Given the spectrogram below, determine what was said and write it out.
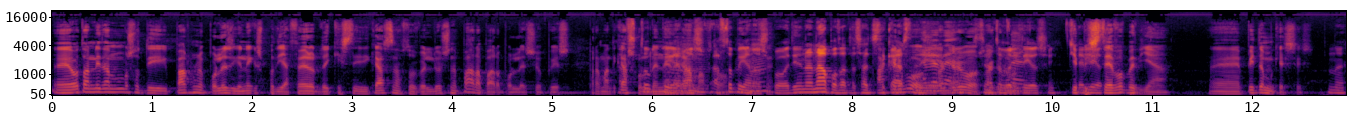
Ε, όταν είδαμε όμως ότι υπάρχουν πολλές γυναίκες που ενδιαφέρονται και στη- ειδικά στην αυτοβελτίωση είναι πάρα, πάρα πολλές οι οποίες πραγματικά ασχολούνται πήγα ενεργά να με σου- αυτό. αυτό πήγα να σου πω. Ότι είναι ανάποδα τα στατιστικά Ακριβώς, στην, ακριβώς, στην ακριβώς. αυτοβελτίωση. Και Τελείως. πιστεύω, παιδιά, ε, πείτε μου κι εσείς, Ναι.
